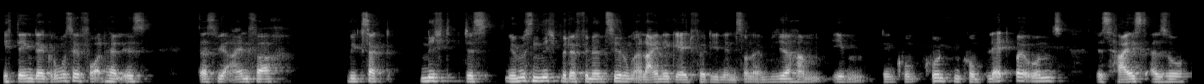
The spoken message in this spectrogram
Ich denke, der große Vorteil ist, dass wir einfach, wie gesagt, nicht das, wir müssen nicht mit der Finanzierung alleine Geld verdienen, sondern wir haben eben den Ku- Kunden komplett bei uns. Das heißt also,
